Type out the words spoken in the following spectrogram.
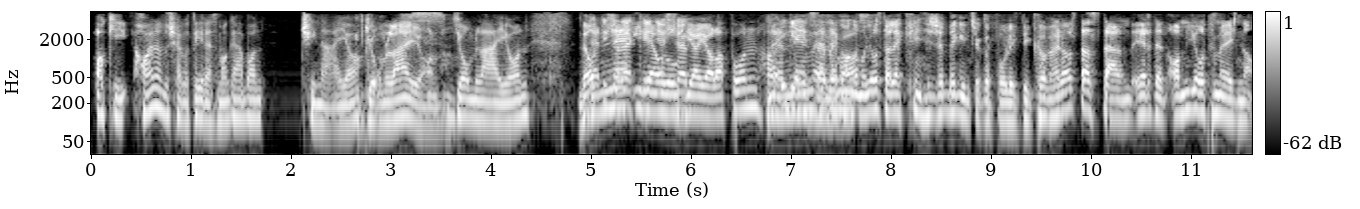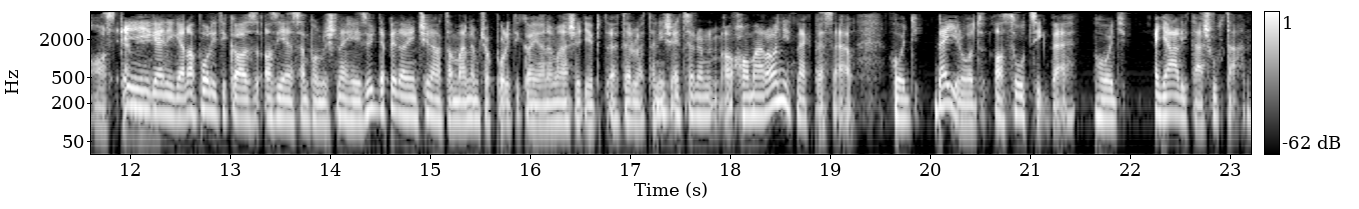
aki hajlandóságot érez magában, csinálja. Gyomláljon. Gyomláljon. De, de ne ideológiai alapon, hanem igen, nézze meg mondom, azt. hogy ott a legkényesebb megint csak a politika, mert ott aztán, érted, ami ott megy, na azt kemény. Igen, igen, a politika az, az ilyen szempontból is nehéz ügy, de például én csináltam már nem csak politikai, hanem más egyéb területen is. Egyszerűen, ha már annyit megteszel, hogy beírod a szócikbe, hogy egy állítás után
